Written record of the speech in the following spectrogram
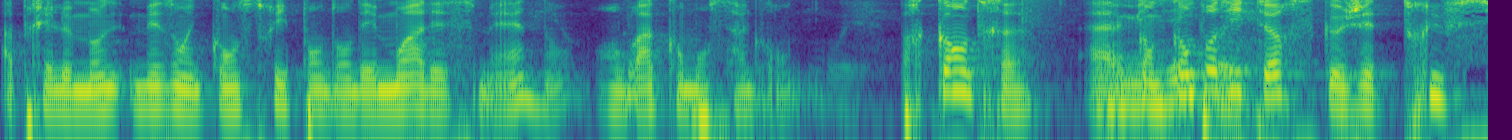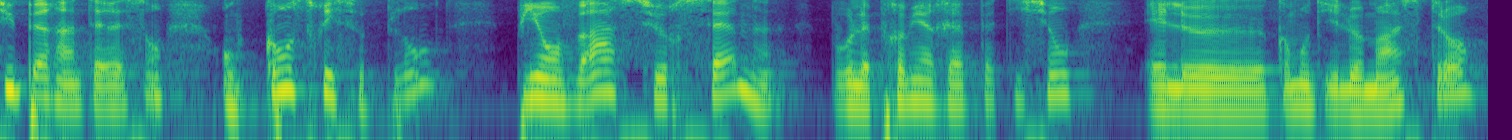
après la maison est construite pendant des mois, des semaines, on voit comment ça grandit. Par contre, euh, comme musique, compositeur, ce que je trouve super intéressant, on construit ce plan, puis on va sur scène pour les premières répétitions, et le, comment on dit, le maestro,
